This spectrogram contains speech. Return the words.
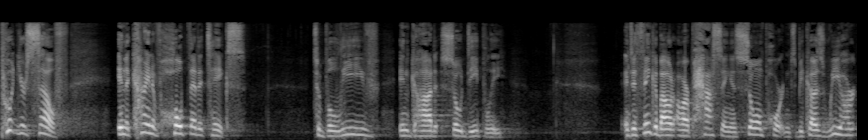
put yourself in the kind of hope that it takes to believe in God so deeply. And to think about our passing is so important because we are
